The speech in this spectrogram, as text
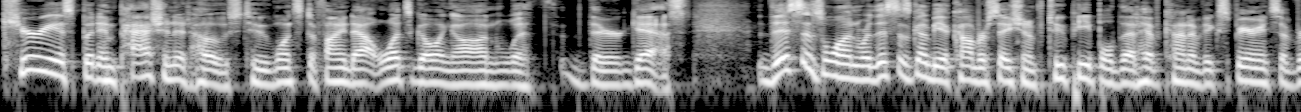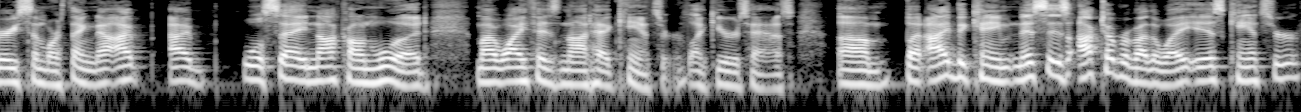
curious but impassionate host who wants to find out what's going on with their guest. This is one where this is going to be a conversation of two people that have kind of experienced a very similar thing. Now, I, I will say, knock on wood, my wife has not had cancer like yours has. Um, but I became, this is October, by the way, is cancer,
